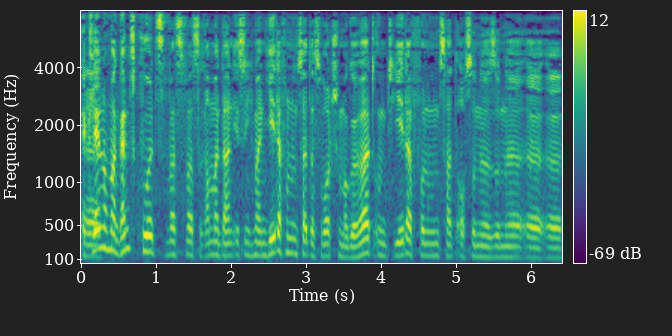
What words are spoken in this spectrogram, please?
erklär noch mal ganz kurz, was, was Ramadan ist. Ich meine, jeder von uns hat das Wort schon mal gehört und jeder von uns hat auch so eine, so eine äh,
